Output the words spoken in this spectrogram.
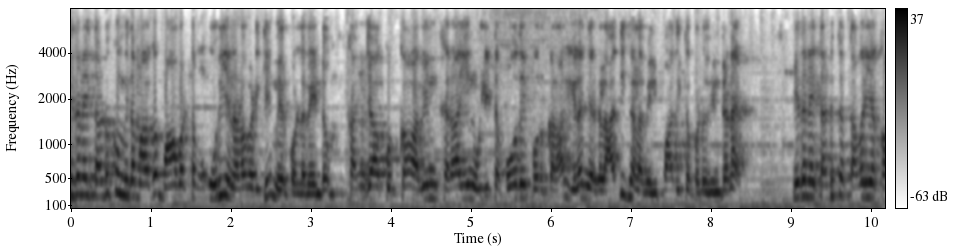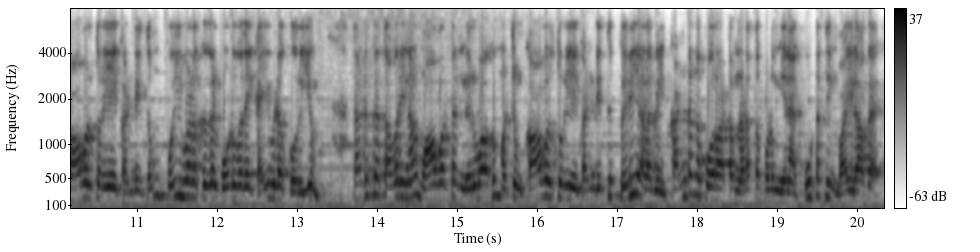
இதனை தடுக்கும் விதமாக மாவட்டம் உரிய நடவடிக்கை மேற்கொள்ள வேண்டும். கஞ்சா குட்கா அவின் ஹெராயின் உள்ளிட்ட போதைப் பொருட்களால் இளைஞர்கள் அதிக அளவில் பாதிக்கப்படுகின்றனர். இதனை தடுக்க தவறிய காவல்துறையை கண்டித்தும் பொய் வழக்குகள் போடுவதை கைவிடக் கோரியும் தடுக்க தவறினால் மாவட்ட நிர்வாகம் மற்றும் காவல்துறையை கண்டித்து பெரிய அளவில் கண்டன போராட்டம் நடத்தப்படும் என கூட்டத்தின் வாயிலாக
